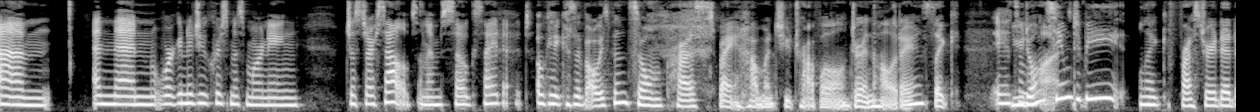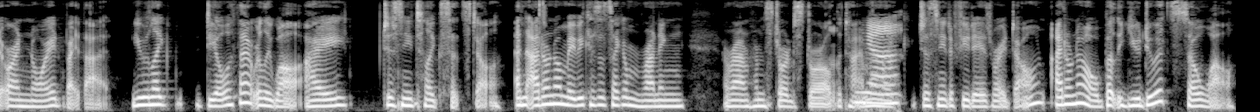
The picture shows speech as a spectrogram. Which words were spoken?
Um, and then we're gonna do Christmas morning just ourselves, and I'm so excited. Okay, because I've always been so impressed by how much you travel during the holidays. Like, it's you don't lot. seem to be like frustrated or annoyed by that. You like deal with that really well. I just need to like sit still. And I don't know, maybe because it's like I'm running around from store to store all the time. Yeah. I like just need a few days where I don't. I don't know, but you do it so well.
